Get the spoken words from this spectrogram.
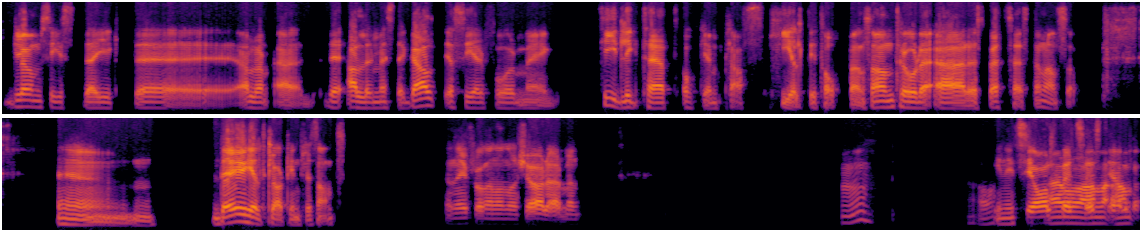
Glöm sist, där gick det, allra, eh, det allermesta galt. Jag ser för mig tidlig tät och en plats helt i toppen. Så han tror det är spetshästen alltså. Uh, det är ju helt klart intressant. Sen är ju frågan om de kör där, men. Mm. Ja. Initial spetshäst i alla fall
